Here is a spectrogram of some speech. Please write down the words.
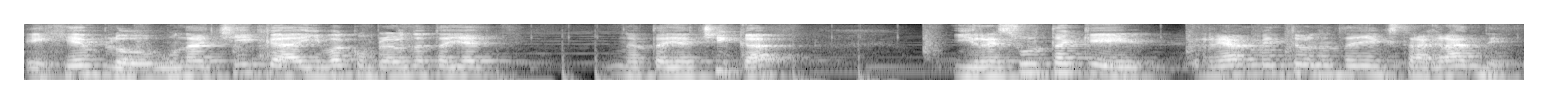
Ejemplo, una chica iba a comprar una talla, una talla chica. Y resulta que realmente era una talla extra grande.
